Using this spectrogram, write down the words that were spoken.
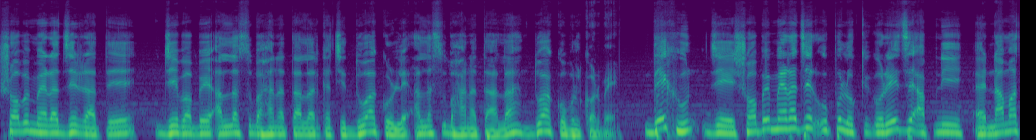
সবে মেরাজের রাতে যেভাবে আল্লাহ সুবাহানা তাল্লার কাছে দোয়া করলে আল্লাহ সুবাহানা তাআলা দোয়া কবুল করবে। দেখুন যে, সবে মেরাজের উপলক্ষে করে যে আপনি নামাজ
